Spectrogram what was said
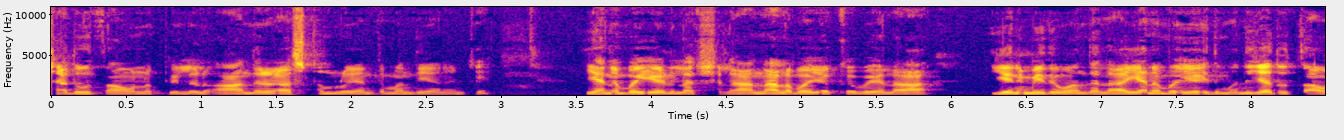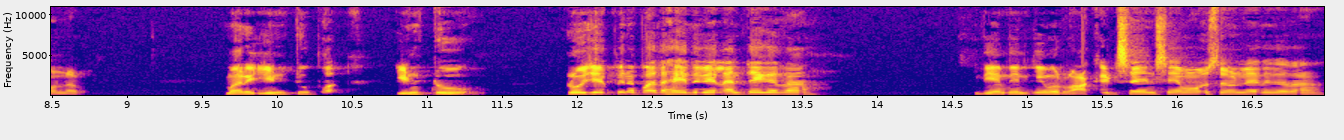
చదువుతూ ఉన్న పిల్లలు ఆంధ్ర రాష్ట్రంలో ఎంతమంది అని అంటే ఎనభై ఏడు లక్షల నలభై ఒక్క వేల ఎనిమిది వందల ఎనభై ఐదు మంది చదువుతూ ఉన్నారు. మరి ఇంటూ ప ఇంటూ నువ్వు చెప్పిన పదహైదు వేలు అంతే కదా. ఇదేం దీనికి ఏమి రాకెట్ సైన్స్ ఏం అవసరం లేదు కదా.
